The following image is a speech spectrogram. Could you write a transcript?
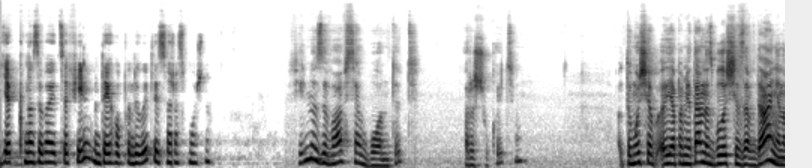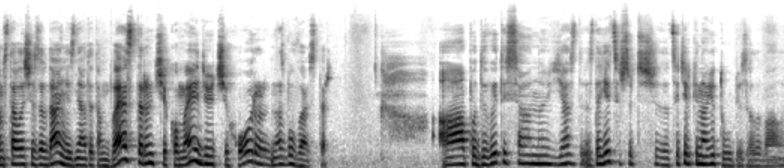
Як називається фільм, де його подивитись зараз можна? Фільм називався Wanted. Розшукується. Тому що я пам'ятаю, у нас було ще завдання, нам ставили ще завдання зняти там вестерн, чи комедію, чи хорор. У нас був вестерн. А подивитися, ну, я здається, що це тільки на Ютубі заливали.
